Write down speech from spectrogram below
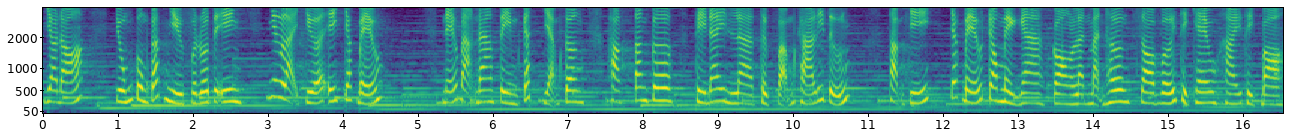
Do đó, chúng cung cấp nhiều protein nhưng lại chứa ít chất béo. Nếu bạn đang tìm cách giảm cân hoặc tăng cơ thì đây là thực phẩm khá lý tưởng. Thậm chí, chất béo trong mì gà còn lành mạnh hơn so với thịt heo hay thịt bò.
